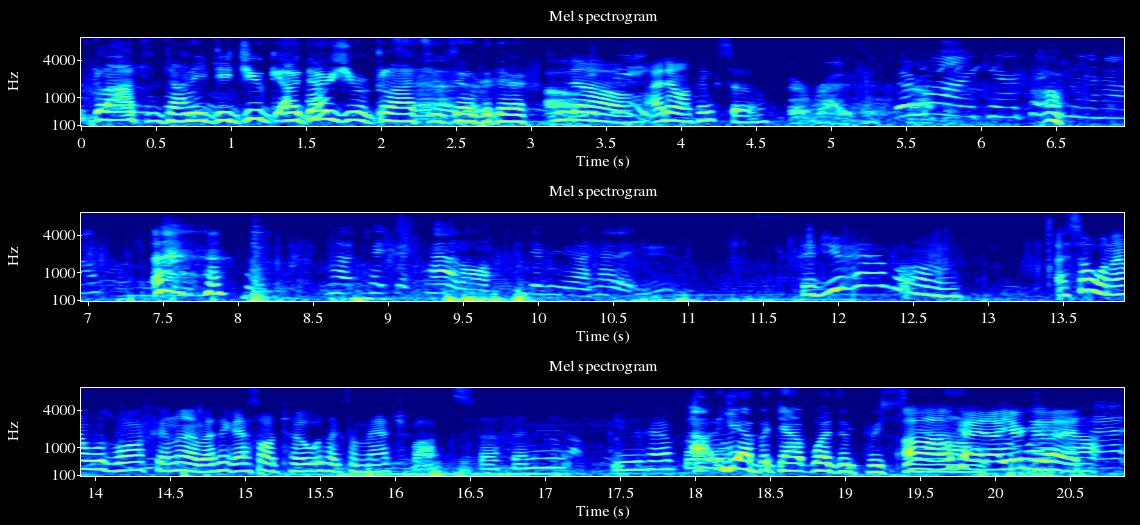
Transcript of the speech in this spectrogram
glasses, honey. Did you? Are those your glasses over there? No, I don't think so. They're roses. They're mine, Karen. Take them in the house. I'm gonna take this hat off. It's giving me a headache. Did you have um? I saw when I was walking up. I think I saw a tote with like some Matchbox stuff in it. You have that? Uh, yeah, but that wasn't for sale. Oh, okay. No, you're good. Yeah.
